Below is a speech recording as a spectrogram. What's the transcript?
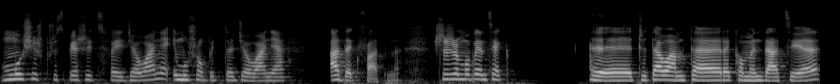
musisz przyspieszyć swoje działania i muszą być to działania adekwatne. Szczerze mówiąc, jak e, czytałam te rekomendacje,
